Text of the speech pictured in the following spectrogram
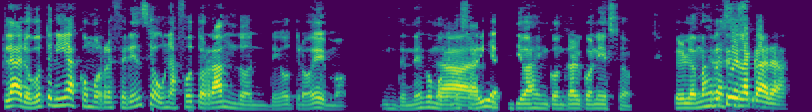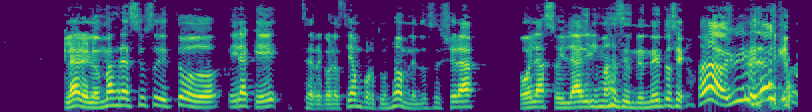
claro, vos tenías como referencia una foto random de otro emo. ¿Entendés? Como que no sabías si te ibas a encontrar con eso. Pero lo más No gracioso, en la cara. claro, lo más gracioso de todo era que se reconocían por tus nombres. Entonces yo era, hola, soy lágrimas, ¿entendés? Entonces, ah, viene lágrimas.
